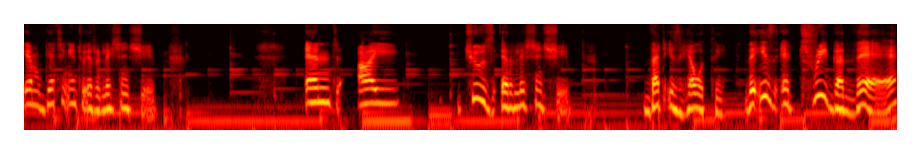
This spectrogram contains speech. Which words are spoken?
am getting into a relationship and I choose a relationship that is healthy, there is a trigger there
